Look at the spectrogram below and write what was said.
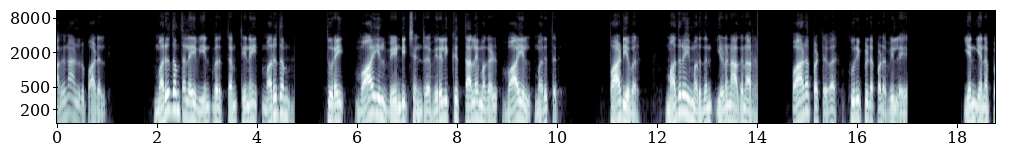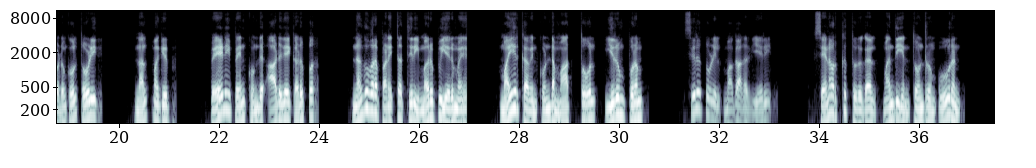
அகநானூறு பாடல். மருதம் தலைவியின் விருத்தம் திணை மருதம் துறை வாயில் வேண்டிச் சென்ற விரலிக்குத் தலைமகள் வாயில் மறுத்தது. பாடியவர் மதுரை மருதன் இளநாகனார். பாடப்பட்டவர் குறிப்பிடப்படவில்லை. என் எனப்படும் கோல் தோழி நல் மகிழ் பேடி பெண் கொண்டு ஆடுகை கடுப்ப நகுவர பனைத்த திரி மறுப்பு எருமை. மயிர்கவின் கொண்ட மாத் தோல் இரும்புறம் சிறு தொழில் மகாலர் ஏரி செனோர்க்குத் துருகல் மந்தியின் தோன்றும் ஊரன்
